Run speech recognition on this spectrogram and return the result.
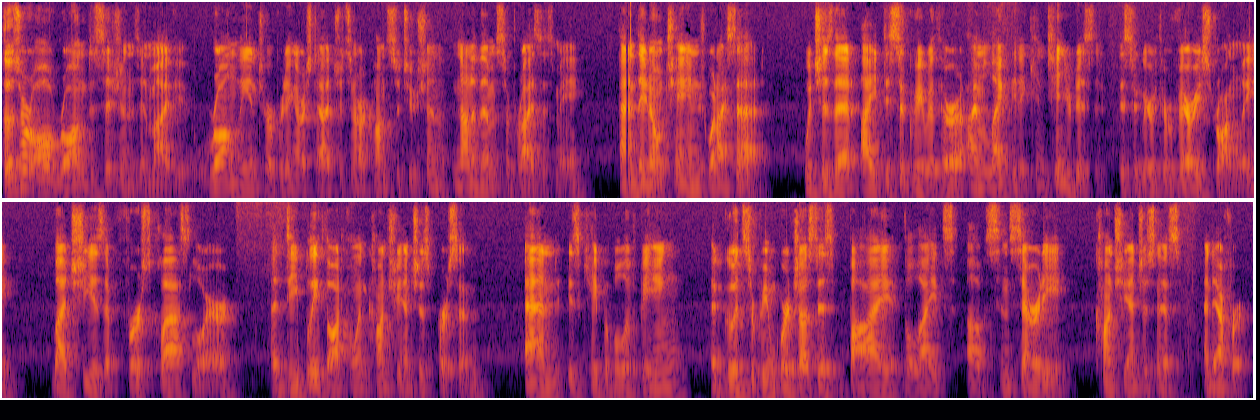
Those are all wrong decisions, in my view, wrongly interpreting our statutes and our Constitution. None of them surprises me. And they don't change what I said, which is that I disagree with her. I'm likely to continue to disagree with her very strongly, but she is a first class lawyer, a deeply thoughtful and conscientious person, and is capable of being a good Supreme Court justice by the lights of sincerity, conscientiousness, and effort.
